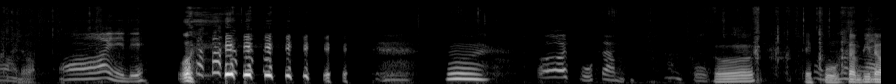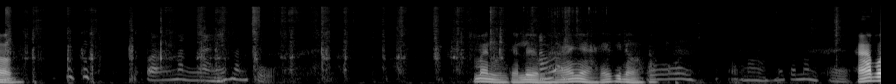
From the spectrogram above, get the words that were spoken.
น้อยดอกโอ้ยนี่ดิโอ้ยปลูกซ้ำมันปลูกโอ้แต่ปลูกซ้ำพี่น้องตอนมันไงมันปลูกมันก็เริ่มหายากแล้วพี่น้องครับโอ้ยออกมา ไม่ต้องมันปลูกหาบ่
